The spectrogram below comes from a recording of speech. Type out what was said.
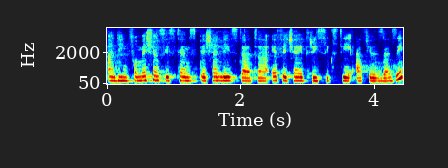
and information system specialist at uh, FHI 360 Afya Uzazi.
